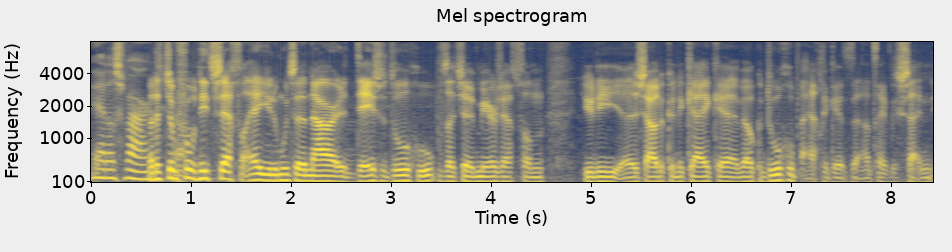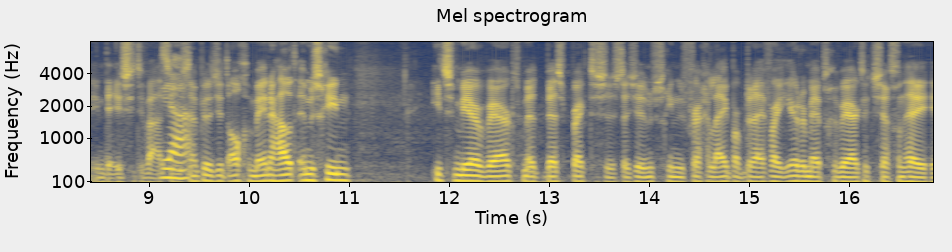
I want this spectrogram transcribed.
Ja, dat is waar. maar dat je Ja. bijvoorbeeld niet zegt van hey, jullie moeten naar deze doelgroep. Of dat je meer zegt van jullie eh, zouden kunnen kijken welke doelgroep eigenlijk het aantrekkelijkst zijn in deze situatie. Ja. Dus snap je dat je het algemener houdt en misschien iets meer werkt met best practices. Dat je misschien een vergelijkbaar bedrijf waar je eerder mee hebt gewerkt, dat je zegt van hey,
